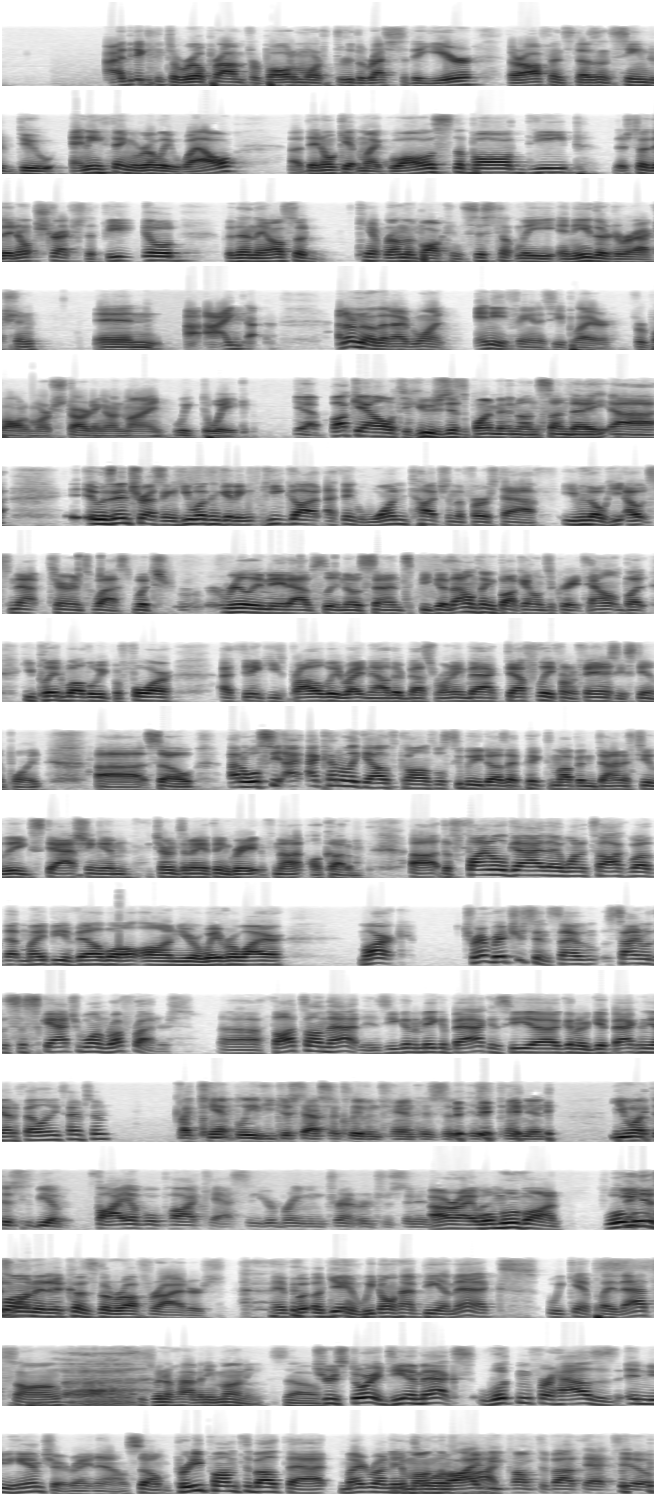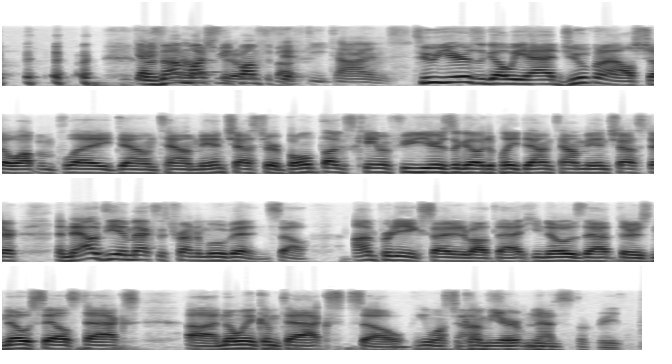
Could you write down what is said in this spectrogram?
I think it's a real problem for Baltimore through the rest of the year. Their offense doesn't seem to do anything really well. Uh, they don't get Mike Wallace the ball deep, so they don't stretch the field. But then they also can't run the ball consistently in either direction. And I, I, I don't know that I'd want any fantasy player for Baltimore starting on mine week to week. Yeah, Buck Allen was a huge disappointment on Sunday. Uh, it was interesting. He wasn't getting. He got, I think, one touch in the first half, even though he outsnapped Terrence West, which really made absolutely no sense because I don't think Buck Allen's a great talent, but he played well the week before. I think he's probably right now their best running back, definitely from a fantasy standpoint. Uh, so I don't. We'll see. I, I kind of like Alex Collins. We'll see what he does. I picked him up in dynasty league, stashing him. If he turns into anything great, if not, I'll cut him. Uh, the final guy that I want to talk about that might be available on your waiver wire. Mark, Trent Richardson signed with the Saskatchewan Roughriders. Uh, thoughts on that? Is he going to make it back? Is he uh, going to get back in the NFL anytime soon? I can't believe you just asked a Cleveland fan his his opinion. you want this to be a viable podcast, and you're bringing Trent Richardson in. All right, we'll move on. We'll he just on. wanted it because the Rough Riders. And but again, we don't have DMX. We can't play that song because we don't have any money. So True story. DMX looking for houses in New Hampshire right now. So I'm pretty pumped about that. Might run Get him into on him. the Oh. I'd be pumped about that too. There's not much to be pumped about. Fifty times. Two years ago, we had Juvenile show up and play downtown Manchester. Bone Thugs came a few years ago to play downtown Manchester, and now DMX is trying to move in. So I'm pretty excited about that. He knows that there's no sales tax, uh, no income tax, so he wants to come I'm here. certain that's the reason.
